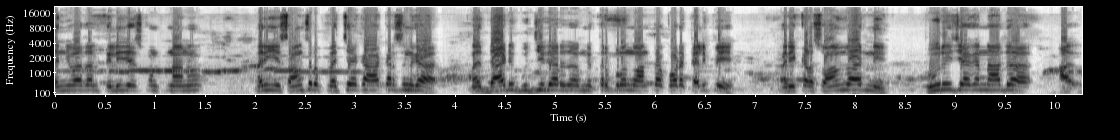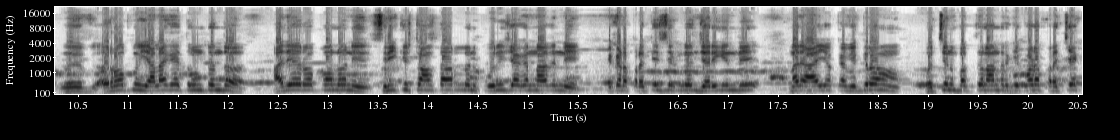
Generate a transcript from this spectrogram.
ధన్యవాదాలు తెలియజేసుకుంటున్నాను. మరి ఈ సంవత్సరం ప్రత్యేక ఆకర్షణగా మరి దాడి బుజ్జి గారు మిత్ర బృందం అంతా కూడా కలిపి మరి ఇక్కడ స్వామివారిని పూరి జగన్నాథ రూపం ఎలాగైతే ఉంటుందో అదే రూపంలోని శ్రీకృష్ణ అవతారంలోని పూరి జగన్నాథుని ఇక్కడ ప్రతిష్ఠించడం జరిగింది. మరి ఆ యొక్క విగ్రహం వచ్చిన భక్తులందరికీ కూడా ప్రత్యేక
